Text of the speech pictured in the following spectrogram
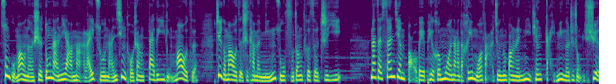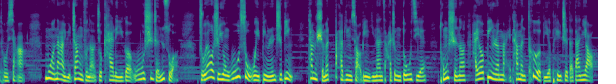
宋古帽呢，是东南亚马来族男性头上戴的一顶帽子，这个帽子是他们民族服装特色之一。那在三件宝贝配合莫娜的黑魔法就能帮人逆天改命的这种噱头下啊，莫娜与丈夫呢就开了一个巫师诊所，主要是用巫术为病人治病。他们什么大病小病、疑难杂症都接，同时呢还要病人买他们特别配置的丹药。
